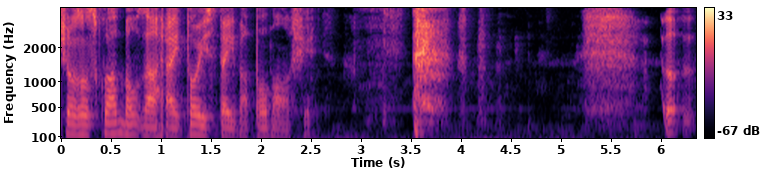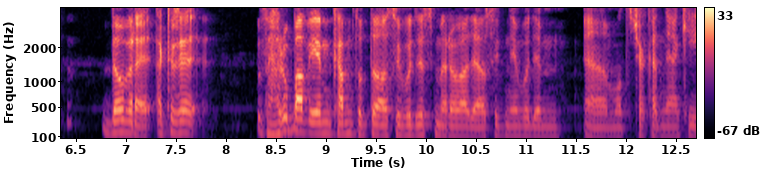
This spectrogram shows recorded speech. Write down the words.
Čo so skladbou, zahraj to isté iba pomalšie. Dobre, akože zhruba viem, kam toto asi bude smerovať asi nebudem uh, môcť čakať nejaký,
